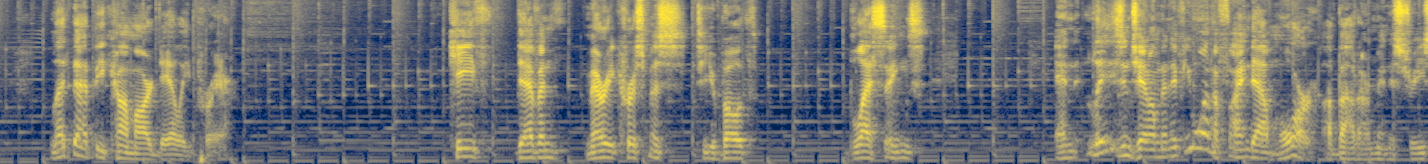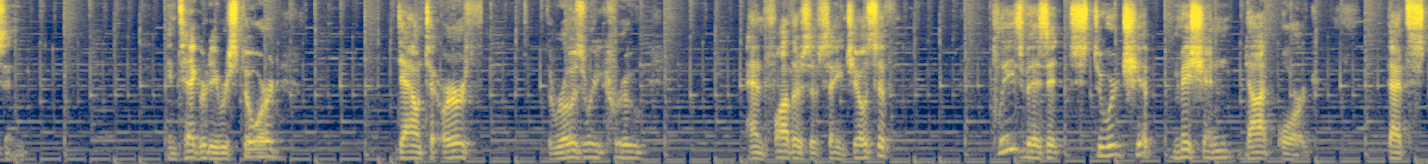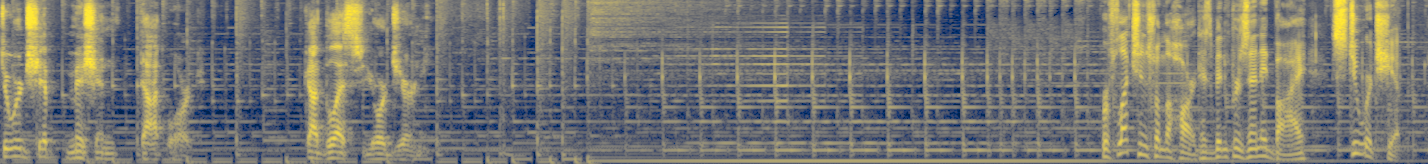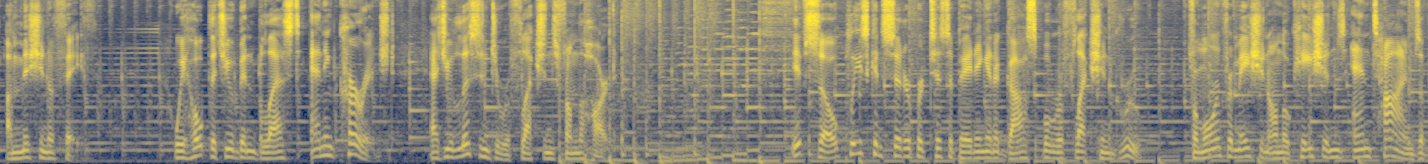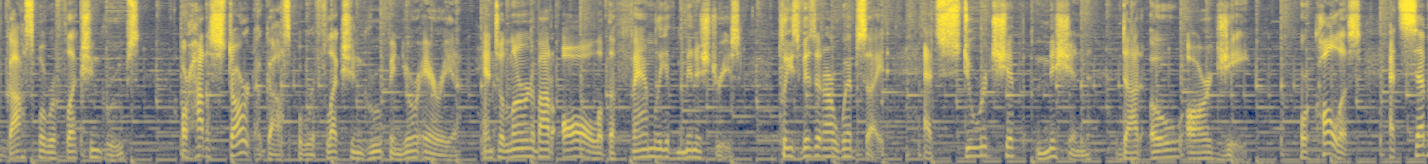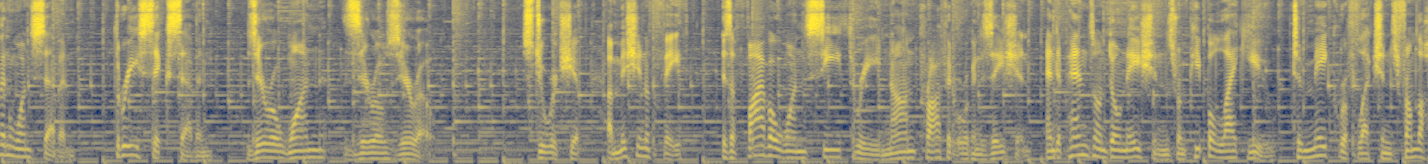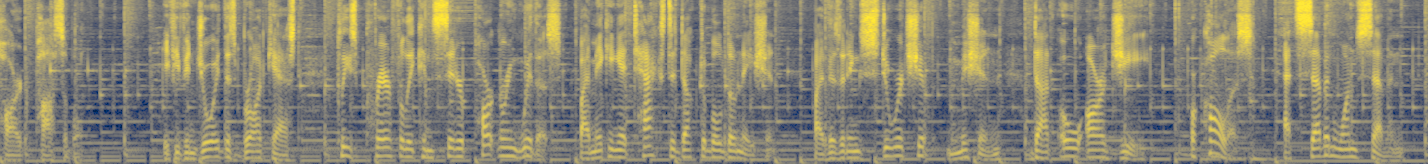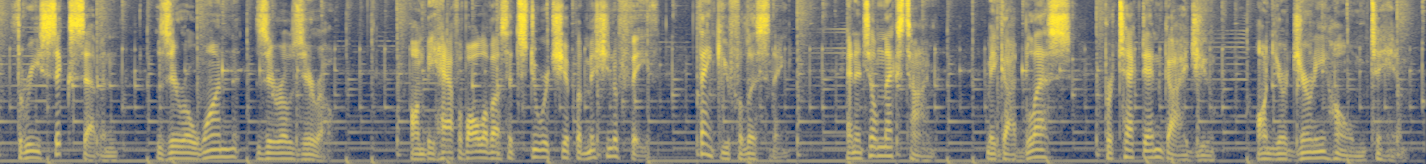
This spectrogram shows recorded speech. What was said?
Let that become our daily prayer. Keith, Devin, Merry Christmas to you both. Blessings. And ladies and gentlemen, if you want to find out more about our ministries and Integrity Restored, Down to Earth, the Rosary Crew, and Fathers of St. Joseph, please visit stewardshipmission.org. That's stewardshipmission.org. God bless your journey. Reflections from the Heart has been presented by Stewardship, a mission of faith. We hope that you've been blessed and encouraged as you listen to Reflections from the Heart. If so, please consider participating in a gospel reflection group. For more information on locations and times of gospel reflection groups, or how to start a gospel reflection group in your area, and to learn about all of the family of ministries, please visit our website at stewardshipmission.org or call us at 717 367 0100. Stewardship, a mission of faith, is a 501c3 nonprofit organization and depends on donations from people like you to make Reflections from the Heart possible. If you've enjoyed this broadcast, please prayerfully consider partnering with us by making a tax deductible donation by visiting stewardshipmission.org or call us at 717 367 0100. On behalf of all of us at Stewardship, a Mission of Faith, thank you for listening. And until next time, may God bless, protect, and guide you on your journey home to Him.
